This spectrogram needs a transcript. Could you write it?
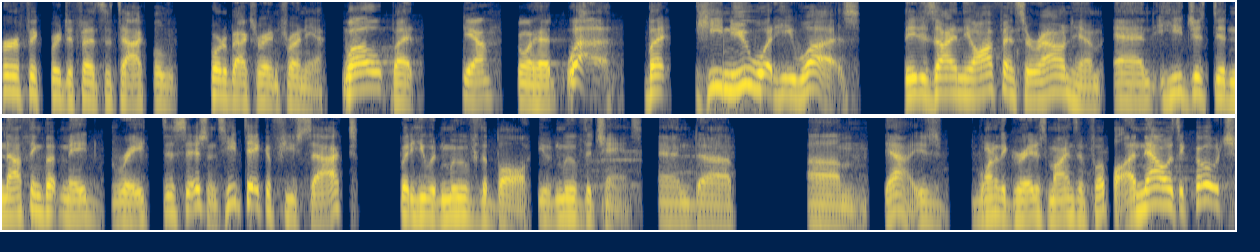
perfect for defensive tackle. Quarterbacks right in front of you. well, But yeah, go ahead. well, but he knew what he was. They designed the offense around him, and he just did nothing but made great decisions. He'd take a few sacks, but he would move the ball. He would move the chains, and uh, um, yeah, he's one of the greatest minds in football. And now, as a coach,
